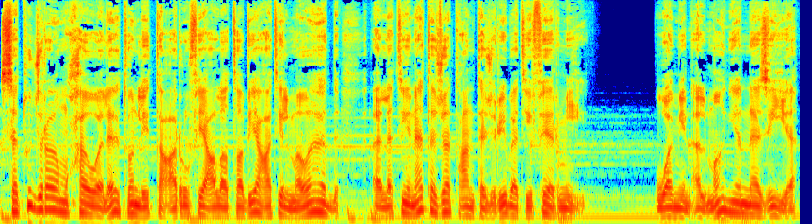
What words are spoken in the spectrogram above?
ستجرى محاولات للتعرف على طبيعة المواد التي نتجت عن تجربة فيرمي ومن ألمانيا النازية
